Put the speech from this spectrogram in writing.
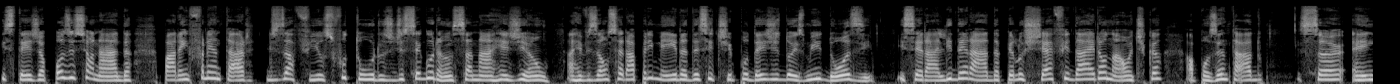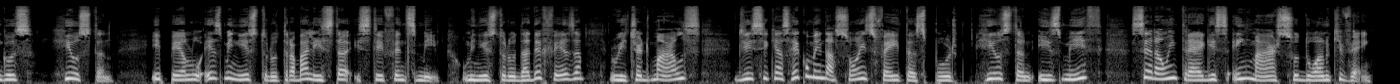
esteja posicionada para enfrentar desafios futuros de segurança na região. A revisão será a primeira desse tipo desde 2012 e será liderada pelo chefe da aeronáutica, aposentado, Sir Angus Houston e pelo ex-ministro trabalhista Stephen Smith. O ministro da Defesa, Richard Marles, disse que as recomendações feitas por Houston e Smith serão entregues em março do ano que vem.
